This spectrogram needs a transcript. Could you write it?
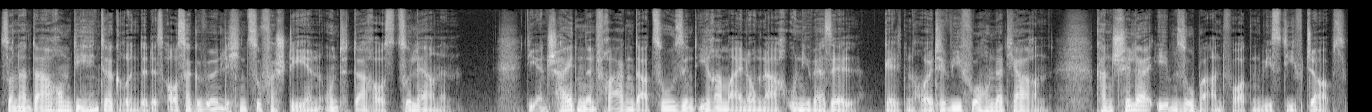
sondern darum, die Hintergründe des Außergewöhnlichen zu verstehen und daraus zu lernen. Die entscheidenden Fragen dazu sind ihrer Meinung nach universell, gelten heute wie vor 100 Jahren, kann Schiller ebenso beantworten wie Steve Jobs.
